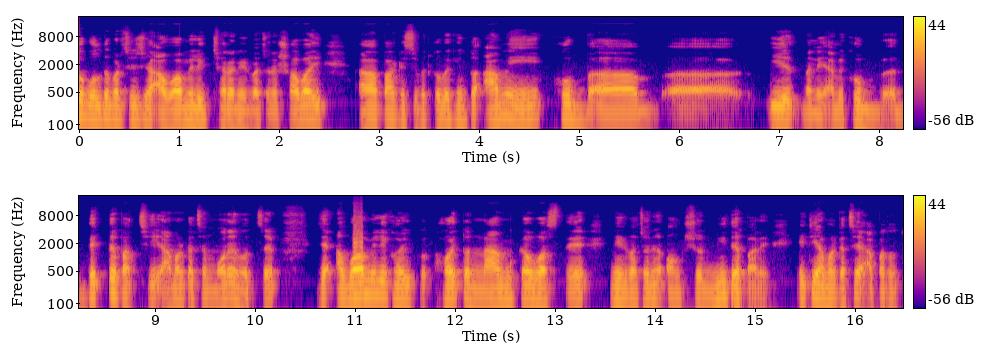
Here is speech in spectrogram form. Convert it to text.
তো বলতে পারছি যে আওয়ামী লীগ ছাড়া নির্বাচনে সবাই পার্টিসিপেট করবে। কিন্তু আমি খুব ইয়ে মানে আমি খুব দেখতে পাচ্ছি। আমার কাছে মনে হচ্ছে যে আওয়ামী লীগ হয়তো হয়তো নামকা ওয়াস্তে নির্বাচনে অংশ নিতে পারে। এটি আমার কাছে আপাতত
